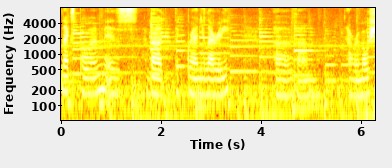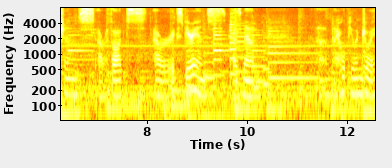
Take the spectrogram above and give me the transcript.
next poem is about the granularity of um, our emotions, our thoughts, our experience as man. Um, I hope you enjoy.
